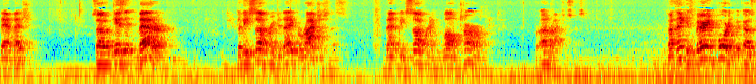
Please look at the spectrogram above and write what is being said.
damnation. So, is it better to be suffering today for righteousness than to be suffering long term for unrighteousness? So, I think it's very important because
